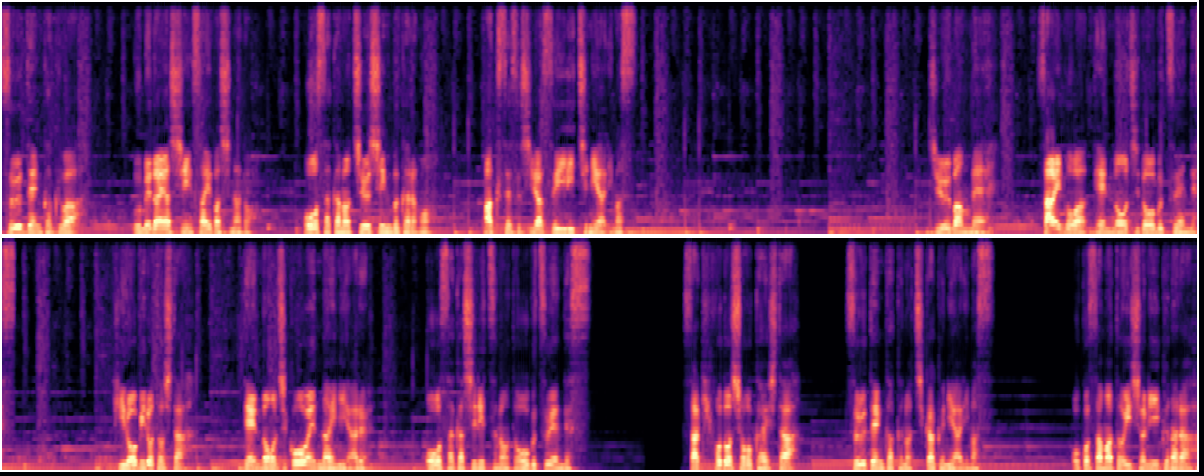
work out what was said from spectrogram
通天閣は梅田や心斎橋など大阪の中心部からもアクセスしやすい位置にあります。10番目最後は天王寺動物園です。広々とした天王寺公園内にある大阪市立の動物園です。先ほど紹介した通天閣の近くにあります。お子様と一緒に行くなら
